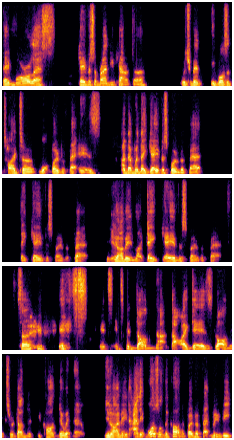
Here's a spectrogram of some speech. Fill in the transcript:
they more or less gave us a brand new character, which meant he wasn't tied to what Boba Fett is. And then when they gave us Boba Fett, they gave us Boba Fett. You know what I mean? Like they gave us Boba Fett. So it's it's it's been done. That that idea is gone. It's redundant. You can't do it now. You know what I mean? And it was on the card. The Boba Fett movie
